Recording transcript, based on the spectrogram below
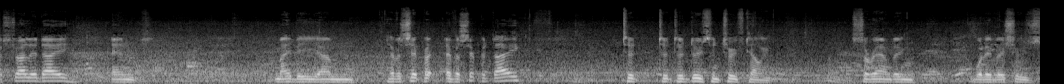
Australia Day and maybe um, have a separate have a separate day to, to, to do some truth telling surrounding whatever issues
